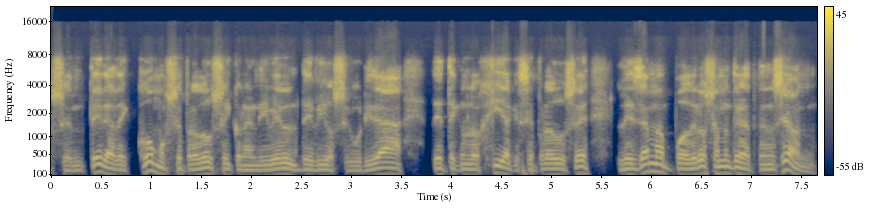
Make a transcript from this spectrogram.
se entera de cómo se produce y con el nivel de bioseguridad, de tecnología que se produce, le llama poderosamente la atención.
